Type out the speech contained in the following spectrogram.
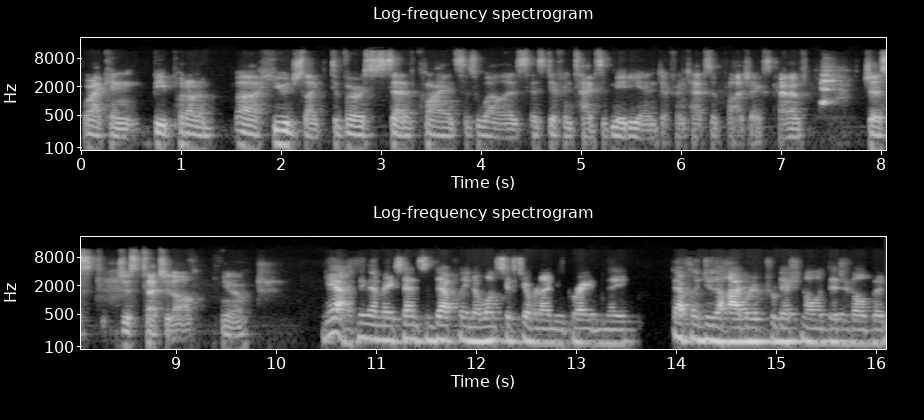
where I can be put on a, a, huge like diverse set of clients as well as as different types of media and different types of projects. Kind of just just touch it all, you know. Yeah, I think that makes sense. And definitely, you know, 160 over 90 is great. And they definitely do the hybrid of traditional and digital, but,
